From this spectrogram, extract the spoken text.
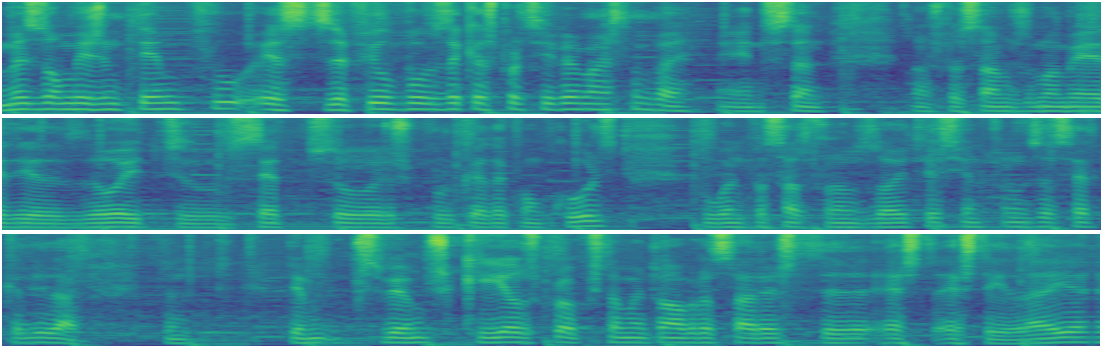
mas ao mesmo tempo esse desafio levou-vos a que eles participem mais também. É interessante. Nós passámos de uma média de 8, 7 pessoas por cada concurso, o ano passado foram 18 e este ano foram 17 candidatos. Portanto, percebemos que eles próprios também estão a abraçar este, esta, esta ideia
